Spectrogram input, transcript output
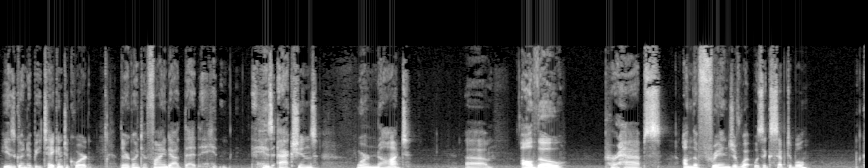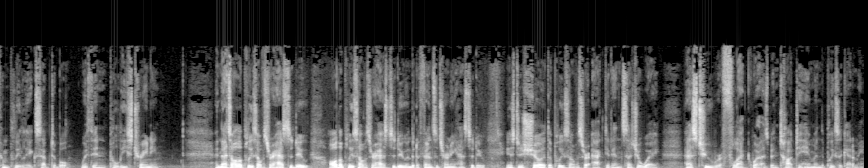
He is going to be taken to court. They're going to find out that his actions were not, um, although perhaps on the fringe of what was acceptable, completely acceptable within police training. And that's all a police officer has to do. All the police officer has to do and the defense attorney has to do is to show that the police officer acted in such a way as to reflect what has been taught to him in the police academy.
